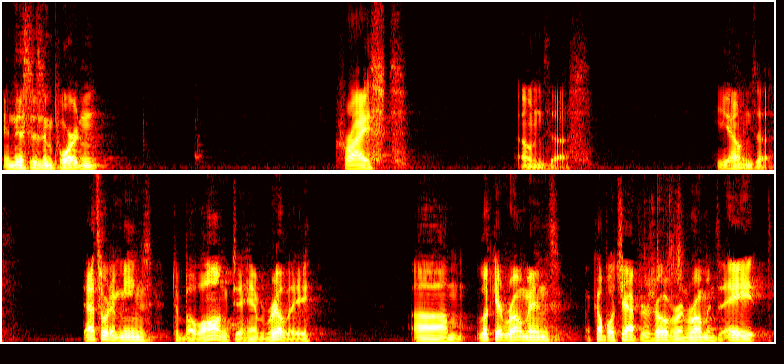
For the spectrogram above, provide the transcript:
and this is important, Christ owns us. He owns us. That's what it means to belong to him, really. Um, look at Romans, a couple chapters over in Romans 8.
